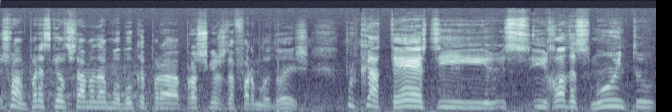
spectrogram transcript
João, parece que ele está a mandar uma boca para, para os senhores da Fórmula 2, porque há testes e, e roda-se muito.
